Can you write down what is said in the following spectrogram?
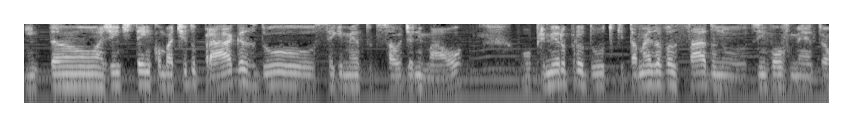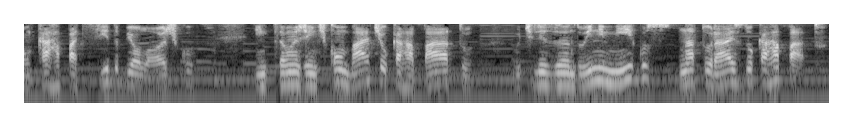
Então, a gente tem combatido pragas do segmento de saúde animal. O primeiro produto que está mais avançado no desenvolvimento é um carrapaticida biológico. Então, a gente combate o carrapato utilizando inimigos naturais do carrapato.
